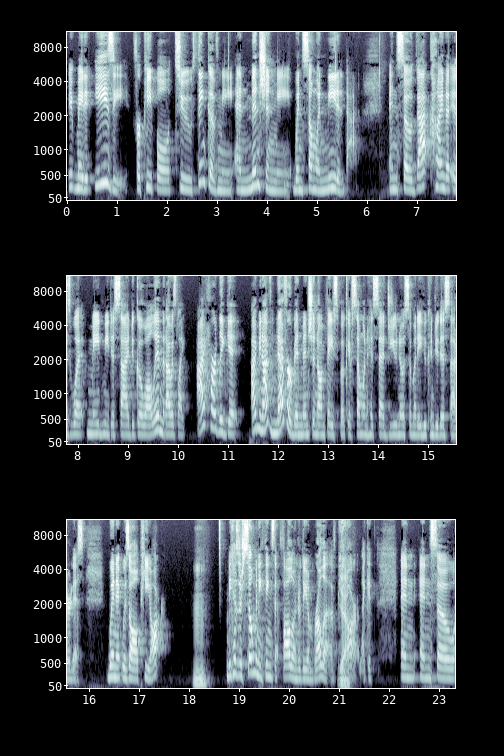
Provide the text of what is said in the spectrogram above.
it made it easy for people to think of me and mention me when someone needed that. And so that kind of is what made me decide to go all in that I was like, I hardly get I mean, I've never been mentioned on Facebook if someone has said, Do you know somebody who can do this, that, or this when it was all PR? Mm. Because there's so many things that fall under the umbrella of PR. Yeah. Like it, and and so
